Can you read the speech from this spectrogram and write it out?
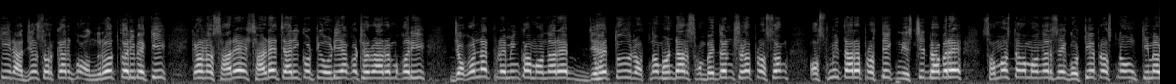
कि राज्य को अनुरोध कि कारण साढे चार आरंभ आरम्भ जगन्नाथ प्रेमी मनले जुन रत्नभण्डार सम्वेदनशील प्रसङ्ग अस्मितार प्रतीक निश्चित भाव सम मन गोटे प्रश्न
